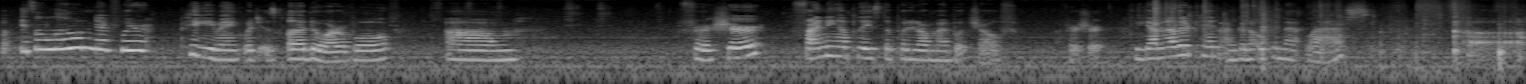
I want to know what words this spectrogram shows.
but it's a little Niffler piggy bank, which is adorable. Um, for sure, finding a place to put it on my bookshelf, for sure. We got another pin. I'm going to open that last. Uh,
